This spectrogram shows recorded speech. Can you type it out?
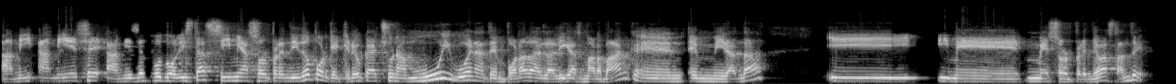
A mí, a, mí ese, a mí ese futbolista sí me ha sorprendido porque creo que ha hecho una muy buena temporada en la Liga Smartbank en, en Miranda y, y me, me sorprendió bastante.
